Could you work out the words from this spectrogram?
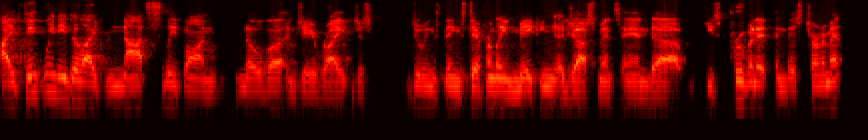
I think we need to like not sleep on Nova and Jay Wright, just doing things differently, making adjustments, and uh, he's proven it in this tournament.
